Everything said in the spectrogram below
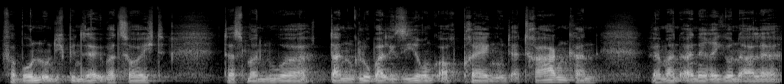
verbunden. Und ich bin sehr überzeugt, dass man nur dann Globalisierung auch prägen und ertragen kann, wenn man eine regionale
